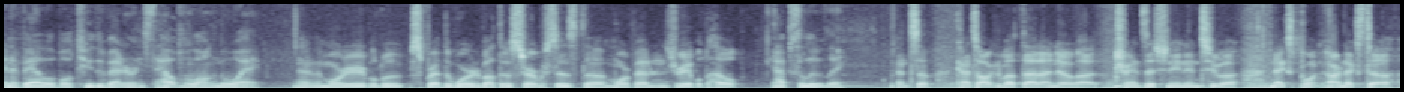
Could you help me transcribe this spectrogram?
and available to the veterans to help them along the way. And the more you're able to spread the word about those services the more veterans you're able to help. Absolutely. And so, kind of talking about that, I know uh, transitioning into a uh, next point, our next uh,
